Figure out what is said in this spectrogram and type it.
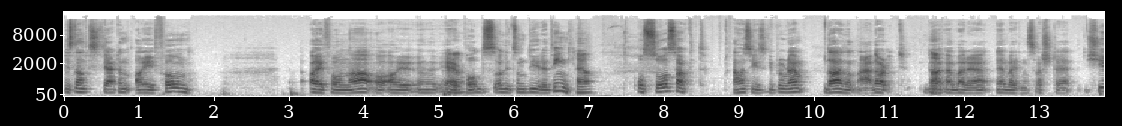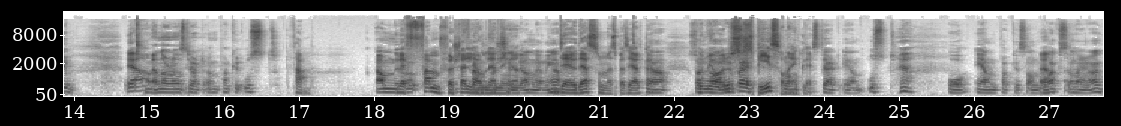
Hvis du hadde stjålet en iPhone iPhoner og AirPods og litt sånn dyre ting, Ja. og så sagt 'Jeg har psykiske problemer', da er det sånn Nei, det har du ikke. Du er bare er verdens verste tyv. ja. Men når du har stjålet en pakke ost Fem. ja, Det det er fem forskjellige fem anledninger. forskjellige anledninger. Det er jo det som er spesielt. Ja, så Hvor mye ost spiser han egentlig? Stjålet én ost Ja. Og én pakke salmelaks en annen gang.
